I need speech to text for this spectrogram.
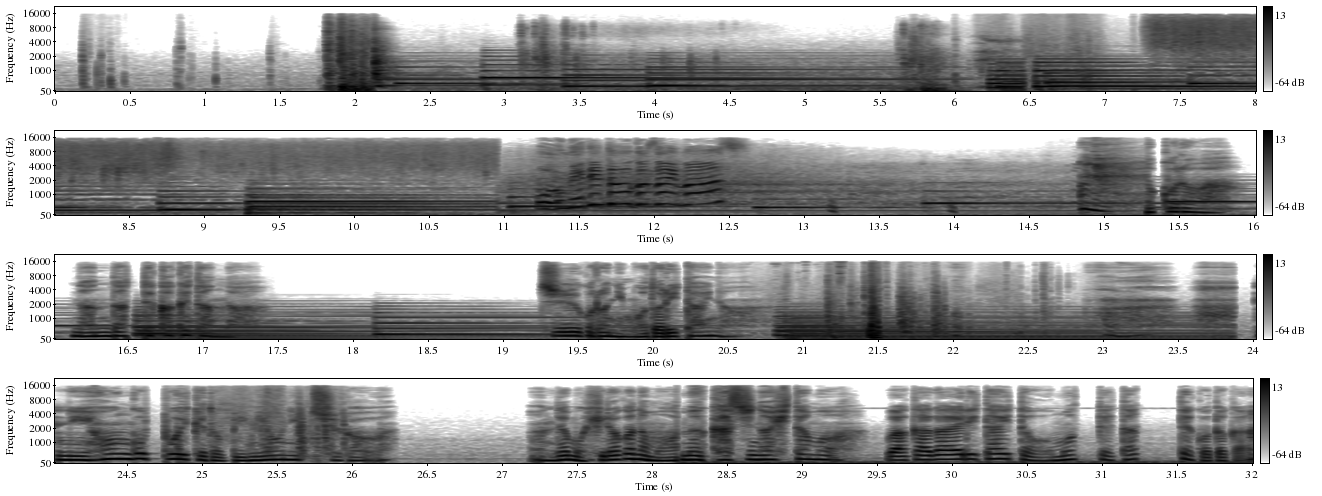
おめでとうございところは何だってかけたんだ。15頃に戻りたいな日本語っぽいけど微妙に違う。でもひらがなも昔の人も若返りたいと思ってたってことか？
